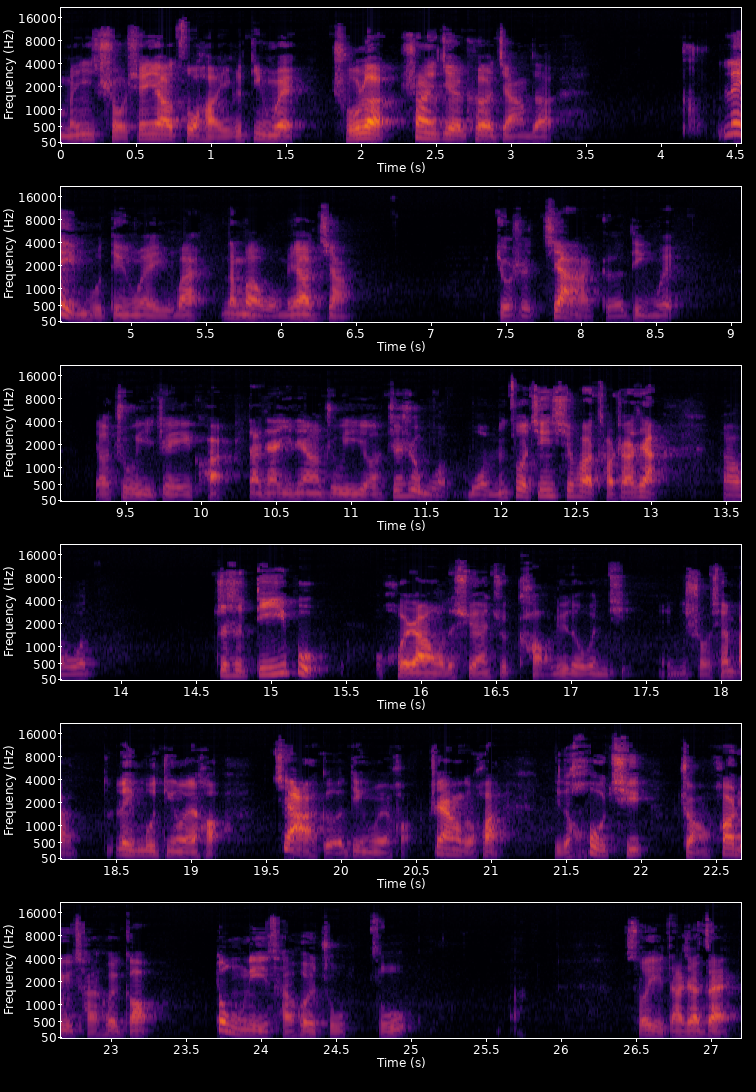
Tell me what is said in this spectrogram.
们首先要做好一个定位。除了上一节课讲的类目定位以外，那么我们要讲就是价格定位，要注意这一块，大家一定要注意哦。这是我我们做精细化淘差价啊，我这是第一步会让我的学员去考虑的问题。你首先把类目定位好。价格定位好，这样的话，你的后期转化率才会高，动力才会足足。所以大家在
